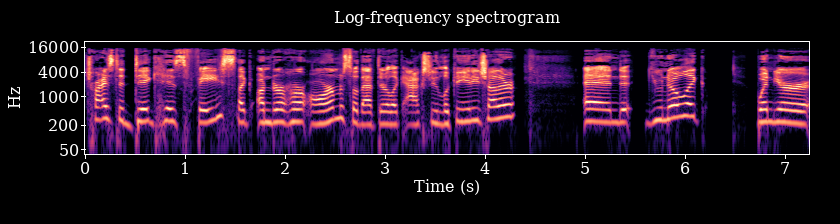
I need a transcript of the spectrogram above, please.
tries to dig his face like under her arm so that they're like actually looking at each other. And you know like when you're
